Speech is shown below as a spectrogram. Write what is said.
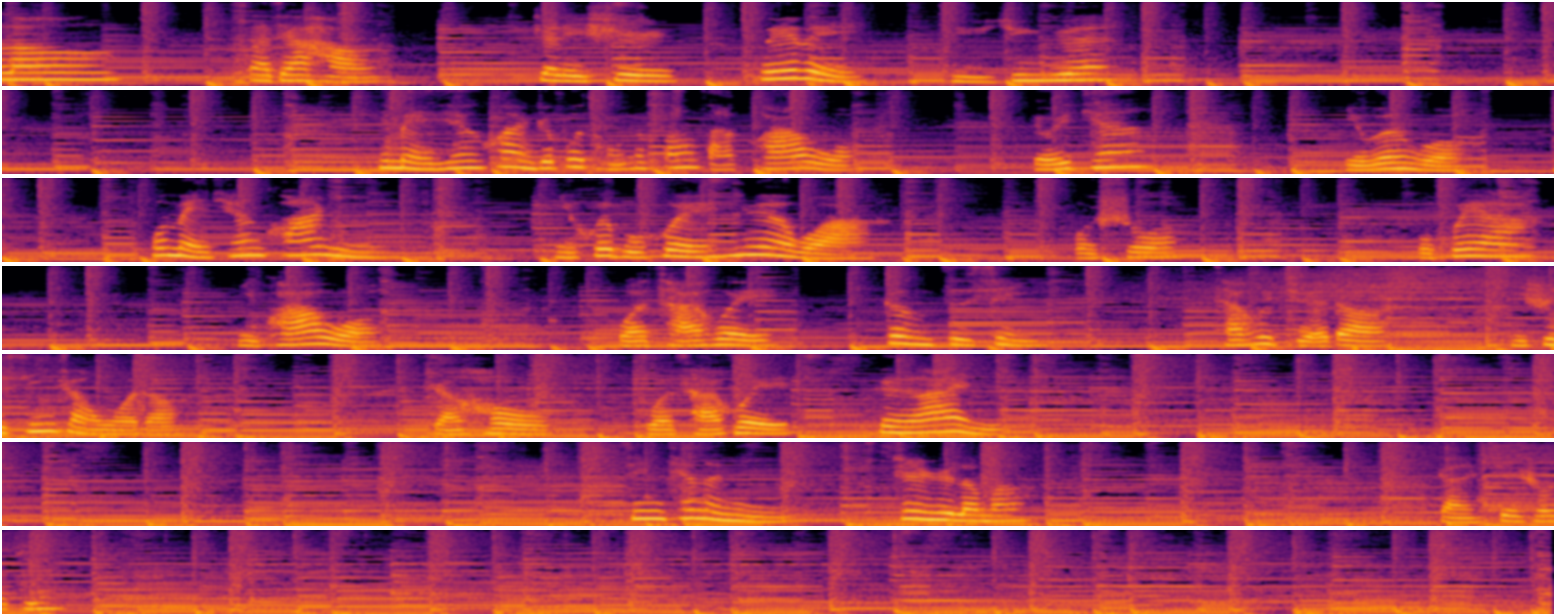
Hello，大家好，这里是微微与君约。你每天换着不同的方法夸我，有一天，你问我，我每天夸你，你会不会虐我啊？我说，不会啊。你夸我，我才会更自信，才会觉得你是欣赏我的，然后我才会更爱你。今天的你治愈了吗？感谢收听。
